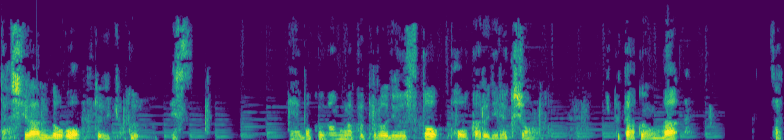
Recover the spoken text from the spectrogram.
ダッシュゴーという曲です。えー僕が音楽プロデュースとボーカルディレクション、菊田くんが作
